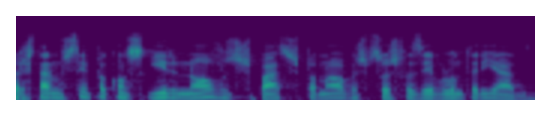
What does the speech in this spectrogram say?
para estarmos sempre a conseguir novos espaços para novas pessoas fazer voluntariado.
